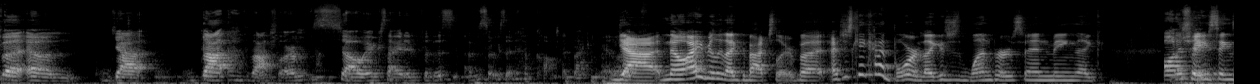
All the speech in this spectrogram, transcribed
but um, yeah, that The Bachelor. I'm so excited for this. I'm so excited to have content back in my life. Yeah. No, I really like The Bachelor, but I just get kind of bored. Like it's just one person being like honestly, chasing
